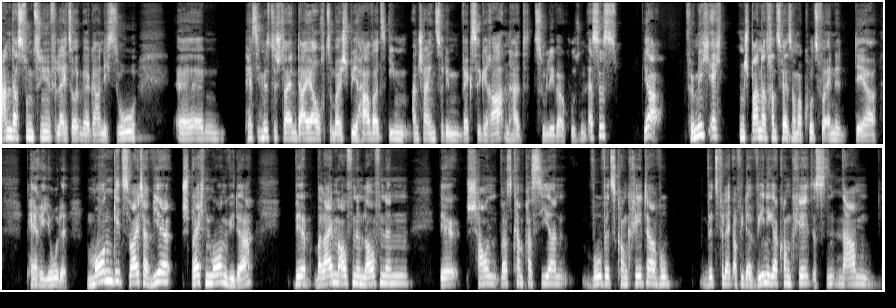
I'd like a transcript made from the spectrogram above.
Kann das funktionieren? Vielleicht sollten wir gar nicht so ähm, pessimistisch sein, da ja auch zum Beispiel Harvards ihm anscheinend zu dem Wechsel geraten hat zu Leverkusen. Es ist, ja, für mich echt ein spannender Transfer jetzt nochmal kurz vor Ende der Periode. Morgen geht's weiter. Wir sprechen morgen wieder. Wir bleiben auf einem Laufenden. Wir schauen, was kann passieren. Wo wird's konkreter? Wo wird's vielleicht auch wieder weniger konkret? Es sind Namen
